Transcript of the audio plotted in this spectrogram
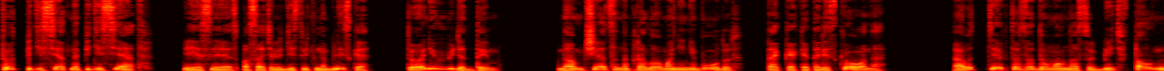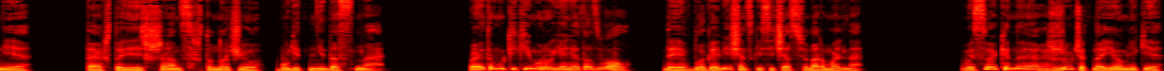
Тут 50 на 50. Если спасатели действительно близко, то они увидят дым. Но мчаться на пролом они не будут, так как это рискованно. А вот те, кто задумал нас убить, вполне. Так что есть шанс, что ночью будет не до сна. Поэтому Кикимору я не отозвал, да и в Благовещенске сейчас все нормально. Высокины жучат наемники.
